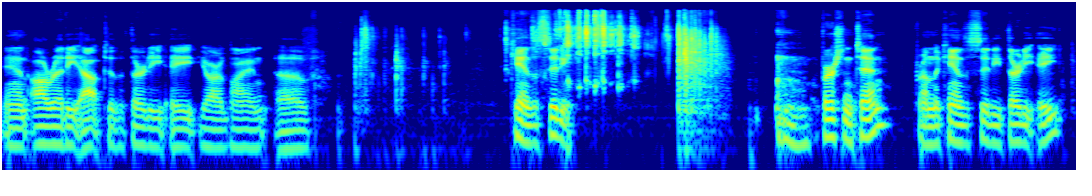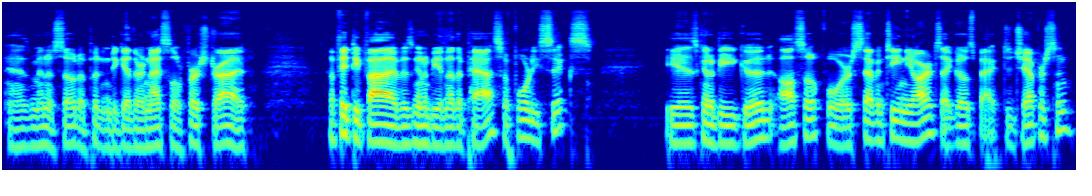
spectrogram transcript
And already out to the 38 yard line of Kansas City. first and 10 from the Kansas City 38 as Minnesota putting together a nice little first drive. A 55 is going to be another pass. A 46 is going to be good also for 17 yards. That goes back to Jefferson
